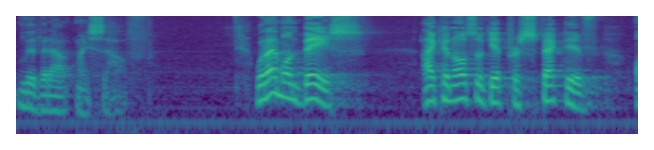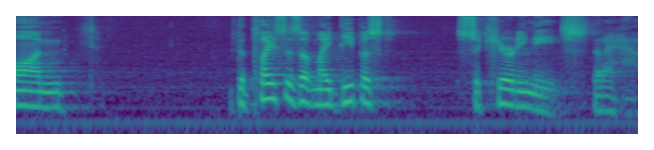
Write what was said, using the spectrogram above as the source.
live it out myself. When I'm on base, I can also get perspective on the places of my deepest security needs that I have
